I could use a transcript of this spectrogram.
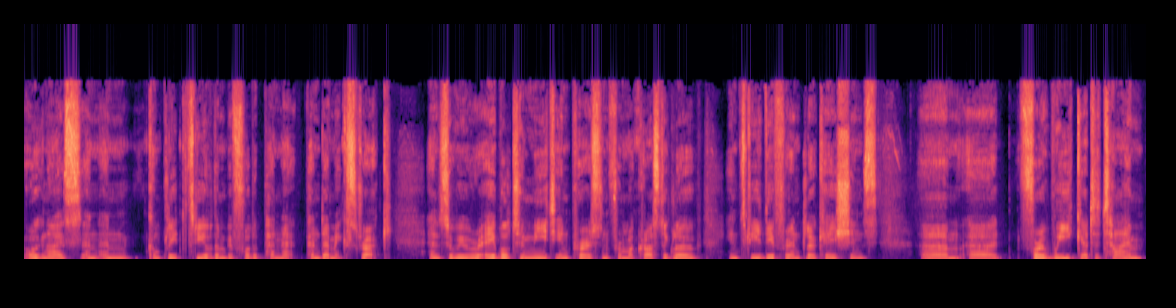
organize and, and, complete three of them before the pan pandemic struck. And so we were able to meet in person from across the globe in three different locations um, for a week at a time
